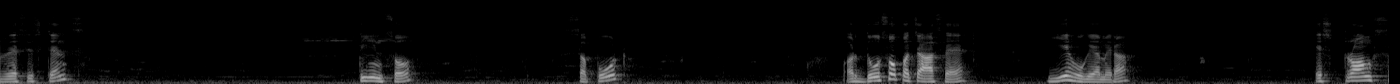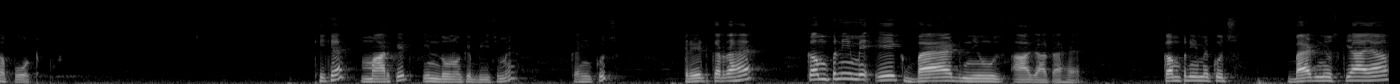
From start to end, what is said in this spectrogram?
रेसिस्टेंस 300 सपोर्ट, और 250 है। ये हो गया मेरा स्ट्रॉन्ग सपोर्ट। ठीक है? मार्केट इन दोनों के बीच में कहीं कुछ ट्रेड कर रहा है। कंपनी में एक बैड न्यूज़ आ जाता है। कंपनी में कुछ बैड न्यूज़ क्या आया?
